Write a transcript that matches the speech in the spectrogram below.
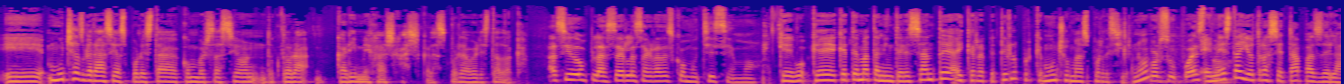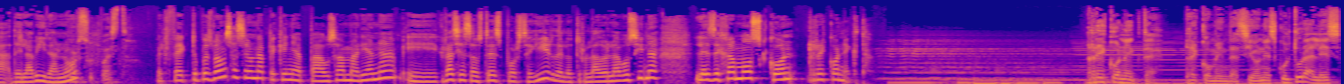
Eh, muchas gracias por esta conversación, doctora Karime Hash gracias por haber estado acá. Ha sido un placer, les agradezco muchísimo. Qué, qué, tema tan interesante, hay que repetirlo porque mucho más por decir, ¿no? Por supuesto. En esta y otras etapas de la, de la vida, ¿no? Por supuesto. Perfecto, pues vamos a hacer una pequeña pausa, Mariana. Eh, gracias a ustedes por seguir del otro lado de la bocina. Les dejamos con Reconecta. Reconecta, recomendaciones culturales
